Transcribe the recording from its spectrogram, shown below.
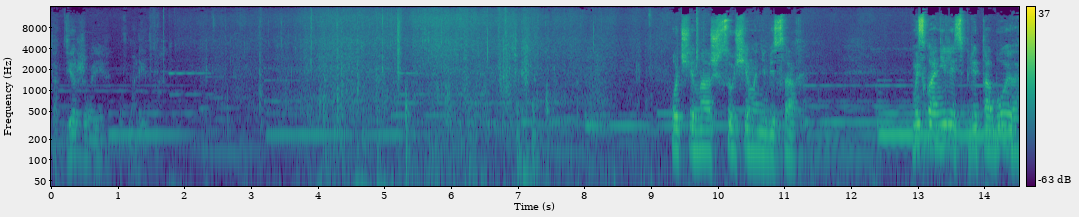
поддерживая их в молитвах. Отче наш, сущий на небесах, мы склонились пред Тобою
